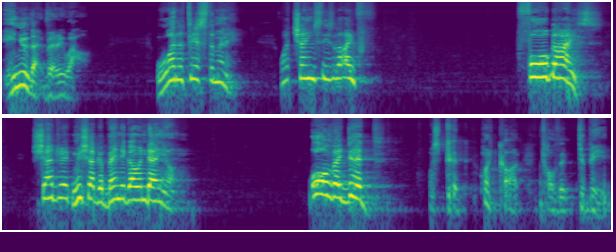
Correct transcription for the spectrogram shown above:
He knew that very well. What a testimony. What changed his life? Four guys Shadrach, Meshach, Abednego, and Daniel all they did was did what God told them to be.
